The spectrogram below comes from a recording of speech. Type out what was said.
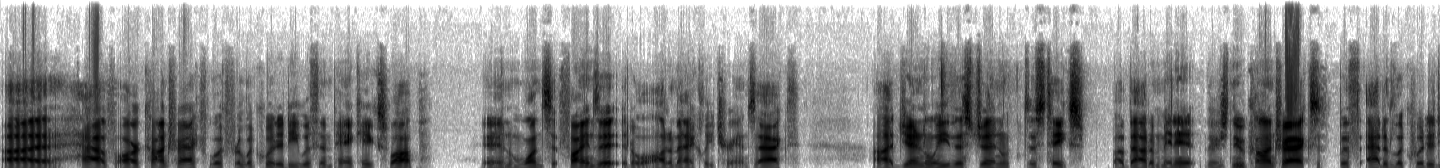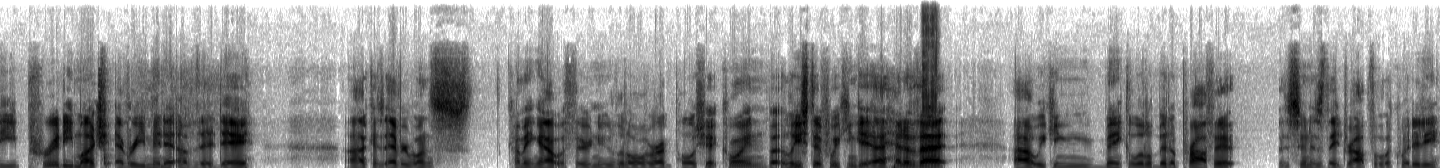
uh, have our contract look for liquidity within PancakeSwap. And once it finds it, it will automatically transact. Uh, generally, this gen this takes about a minute. There's new contracts with added liquidity pretty much every minute of the day because uh, everyone's coming out with their new little rug pull shit coin. But at least if we can get ahead of that, uh, we can make a little bit of profit as soon as they drop the liquidity.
